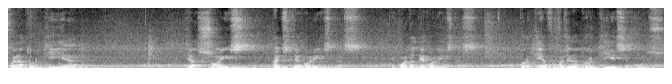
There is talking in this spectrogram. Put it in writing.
foi na Turquia, de ações antiterroristas e contra-terroristas. Por que eu fui fazer na Turquia esse curso?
